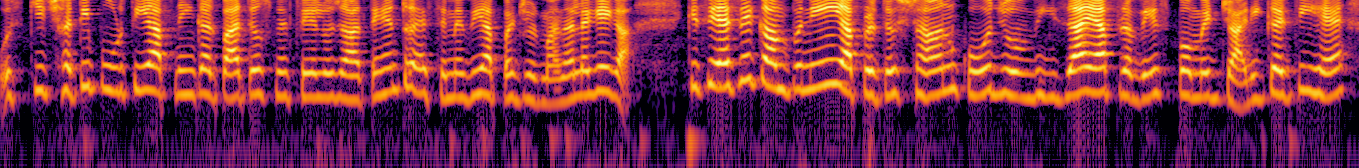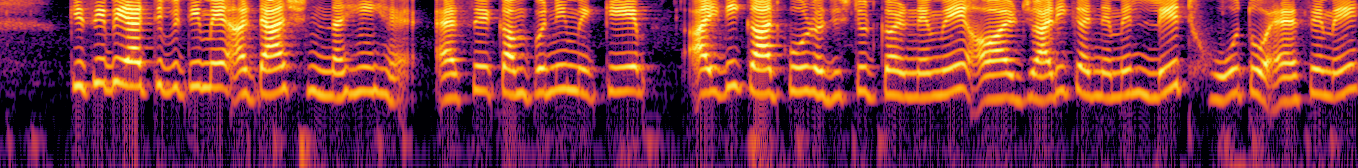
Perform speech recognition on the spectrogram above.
उसकी क्षतिपूर्ति आप नहीं कर पाते, उसमें फेल हो जाते हैं तो ऐसे में भी आप पर जुर्माना लगेगा। किसी ऐसे कंपनी या प्रतिष्ठान को जो वीज़ा या प्रवेश परमिट जारी करती है, किसी भी एक्टिविटी में अटैच नहीं है। ऐसे कंपनी में के आईडी कार्ड को रजिस्टर्ड करने में और जारी करने में लेट हो तो ऐसे में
